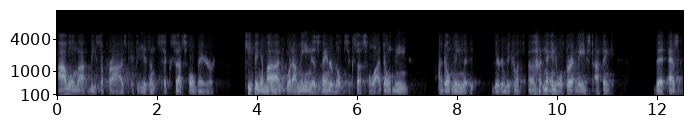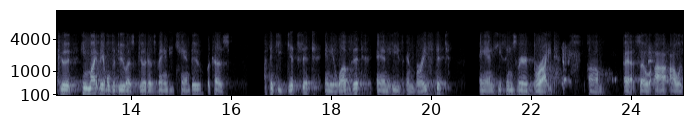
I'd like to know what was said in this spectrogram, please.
I will not be surprised if he isn't successful there. Keeping in mind, what I mean is Vanderbilt successful. I don't mean I don't mean that they're going to become an annual threat in the East. I think that as good he might be able to do as good as Vandy can do because I think he gets it and he loves it and he's embraced it and he seems very bright. Um, uh, so I, I was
